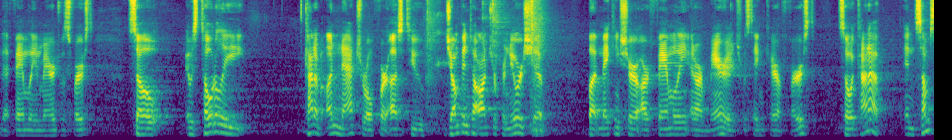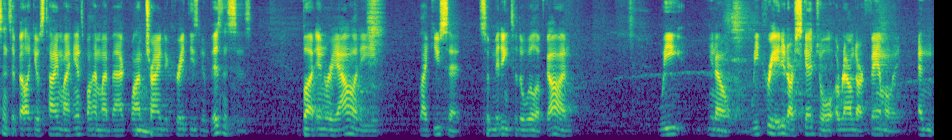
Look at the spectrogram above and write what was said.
that family and marriage was first. So it was totally kind of unnatural for us to jump into entrepreneurship, but making sure our family and our marriage was taken care of first. So it kind of, in some sense, it felt like it was tying my hands behind my back while I'm hmm. trying to create these new businesses. But in reality, like you said, submitting to the will of God, we, you know, we created our schedule around our family, and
